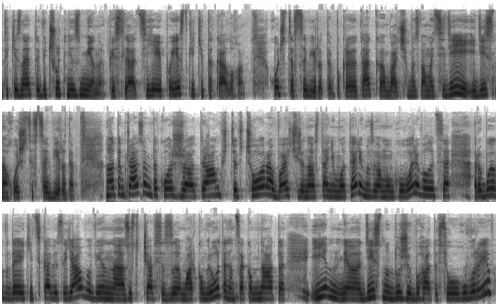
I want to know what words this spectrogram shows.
такі, знаєте, відчутні зміни після цієї поїздки Кіта Келлога. Хочеться в це вірити. Поки так е, бачимо з вами ці дії, і дійсно хочеться в це вірити. Ну а тим часом також е, Трамп ще вчора ввечері на останньому етері ми з вами обговорювали це. Робив деякі цікаві заяви. Він е, зустрічався з Марком Рюте, генсеком НАТО, і е, дійсно дуже багато всього говорив.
